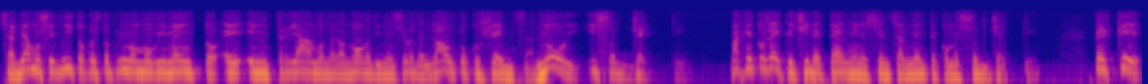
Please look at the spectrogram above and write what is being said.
Se abbiamo seguito questo primo movimento e entriamo nella nuova dimensione dell'autocoscienza, noi i soggetti, ma che cos'è che ci determina essenzialmente come soggetti? Perché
